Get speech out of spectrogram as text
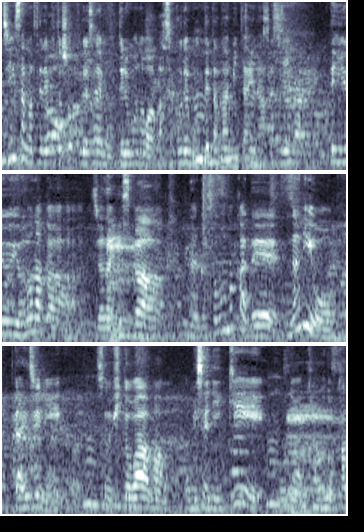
小さなセレクトショップでさえも売ってるものはあそこでも売ってたなみたいな、そうですよねっていう世の中じゃないですか、なんかその中で何を大事にその人はまあお店に行き物を買うのかっ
